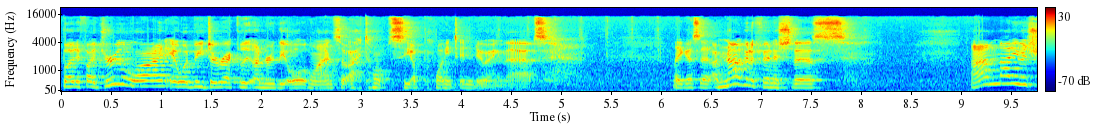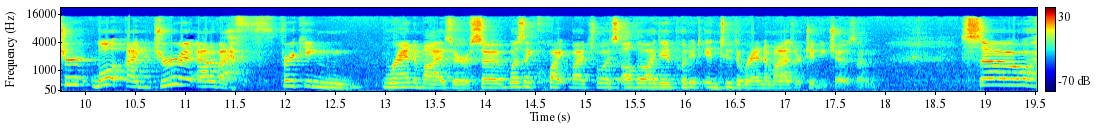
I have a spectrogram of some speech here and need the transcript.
But if I drew the line, it would be directly under the old line, so I don't see a point in doing that. Like I said, I'm not going to finish this. I'm not even sure. Well, I drew it out of a freaking randomizer, so it wasn't quite by choice, although I did put it into the randomizer to be chosen. So,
